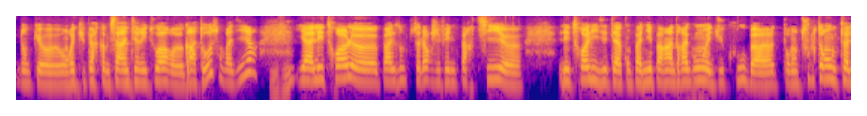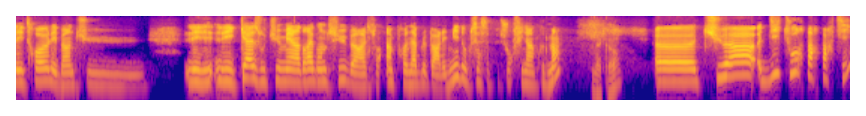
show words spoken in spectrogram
Donc, euh, on récupère comme ça un territoire euh, gratos, on va dire. Mhm. Il y a les trolls, euh, par exemple, tout à l'heure, j'ai fait une partie. euh, les trolls, ils étaient accompagnés par un dragon et du coup, bah, pendant tout le temps où tu as les trolls, et ben tu les, les cases où tu mets un dragon dessus, ben elles sont imprenables par l'ennemi. Donc ça, ça peut toujours filer un coup de main. D'accord. Euh, tu as 10 tours par partie.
